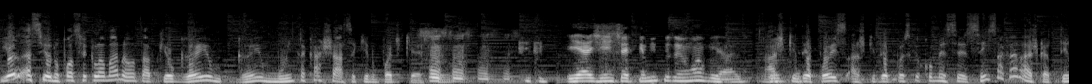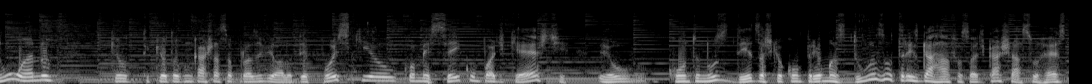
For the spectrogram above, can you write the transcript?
E eu, assim, eu não posso reclamar não, tá? Porque eu ganho, ganho muita cachaça aqui no podcast. né? E a gente aqui nunca ganhou uma viagem. acho que depois, acho que depois que eu comecei, sem sacanagem, cara, tem um ano que eu, que eu tô com cachaça prosa e viola. Depois que eu comecei com o podcast, eu conto nos dedos, acho que eu comprei umas duas ou três garrafas só de cachaça. O resto,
